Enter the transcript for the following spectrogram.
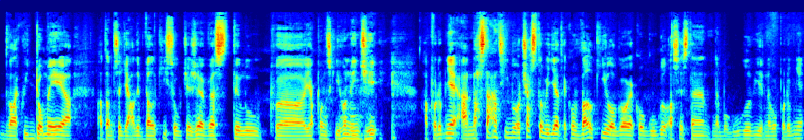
dva takový domy a, a tam se dělaly velké soutěže ve stylu uh, japonského ninja a podobně. A na stáncích bylo často vidět jako velký logo, jako Google Assistant nebo Google Wear nebo podobně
